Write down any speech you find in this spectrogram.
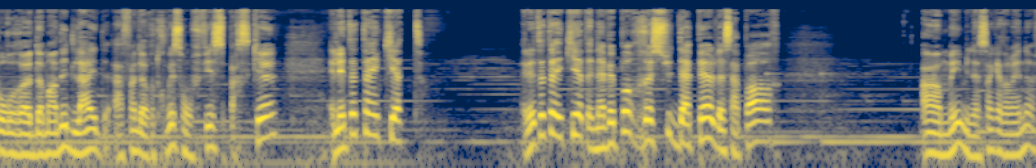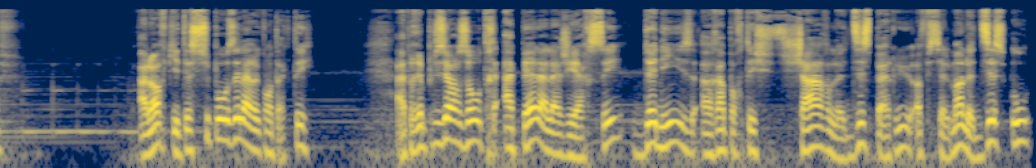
pour euh, demander de l'aide afin de retrouver son fils parce que elle était inquiète. Elle était inquiète. Elle n'avait pas reçu d'appel de sa part en mai 1989, alors qu'il était supposé la recontacter. Après plusieurs autres appels à la GRC, Denise a rapporté Charles disparu officiellement le 10 août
